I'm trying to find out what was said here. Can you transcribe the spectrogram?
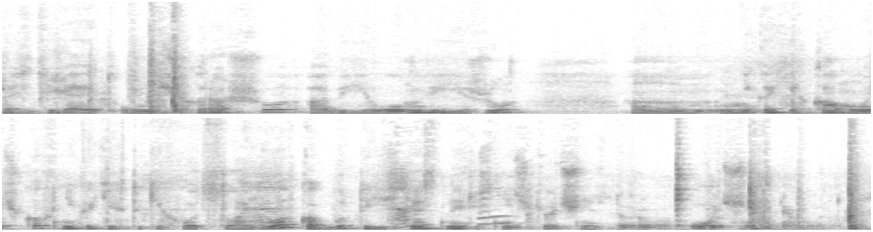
Разделяет очень хорошо. Объем вижу. Никаких комочков, никаких таких вот слоев, как будто естественные реснички. Очень здорово. Очень прям вот.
